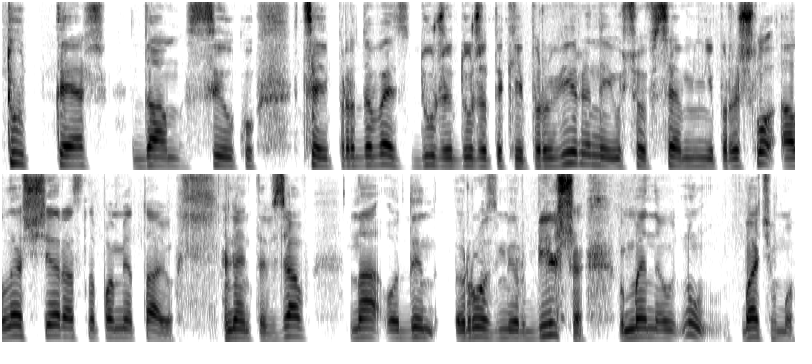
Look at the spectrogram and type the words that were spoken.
Тут теж дам ссылку. Цей продавець дуже-дуже такий провірений. Усе все мені пройшло. Але ще раз напам'ятаю, гляньте, взяв на один розмір більше. У мене, ну, бачимо,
